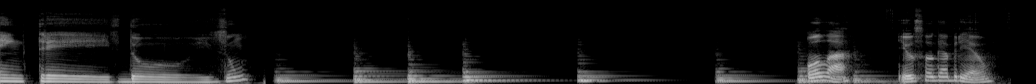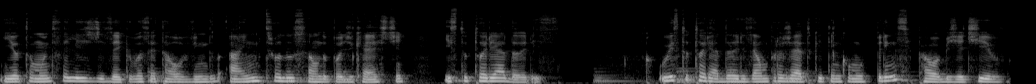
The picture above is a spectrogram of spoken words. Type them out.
Em 3, 2, 1. Olá, eu sou o Gabriel e eu tô muito feliz de dizer que você está ouvindo a introdução do podcast Estutoriadores. O Estutoriadores é um projeto que tem como principal objetivo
